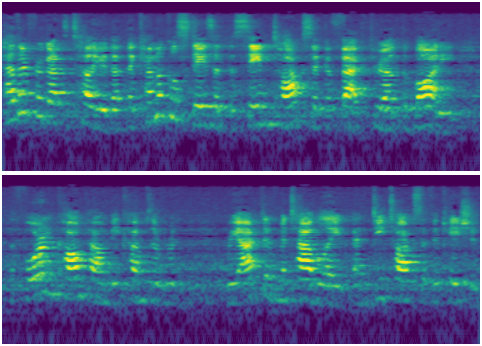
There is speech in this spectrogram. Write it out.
Heather forgot to tell you that the chemical stays at the same toxic effect throughout the body. The foreign compound becomes a re reactive metabolite and detoxification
